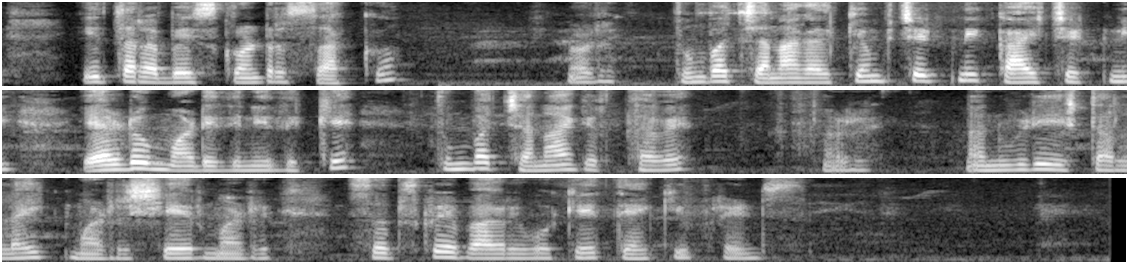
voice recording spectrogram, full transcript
ಈ ಥರ ಬೇಯಿಸ್ಕೊಂಡ್ರೆ ಸಾಕು. ನೋಡಿರಿ, ತುಂಬ ಚೆನ್ನಾಗಿದೆ ಕೆಂಪು ಚಟ್ನಿ, ಕಾಯಿ ಚಟ್ನಿ ಎರಡೂ ಮಾಡಿದ್ದೀನಿ. ಇದಕ್ಕೆ ತುಂಬ ಚೆನ್ನಾಗಿರ್ತವೆ. ನೋಡಿರಿ, ನನ್ನ ವಿಡಿಯೋ ಇಷ್ಟ, ಲೈಕ್ ಮಾಡಿರಿ, ಶೇರ್ ಮಾಡಿರಿ, ಸಬ್ಸ್ಕ್ರೈಬ್ ಆಗಿರಿ. Okay thank you friends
